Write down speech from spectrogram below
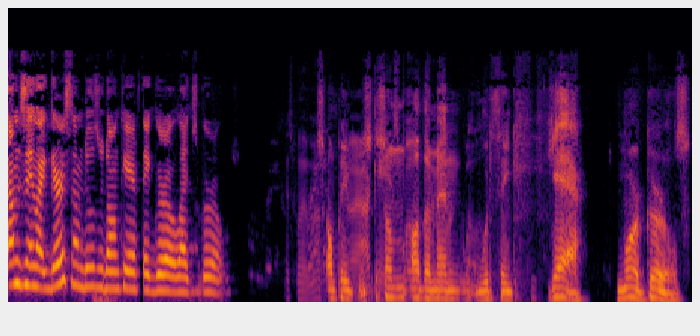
I'm saying like there are some dudes who don't care if their girl likes girls. That's what my, Some people, I some other men would think, yeah, more girls.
